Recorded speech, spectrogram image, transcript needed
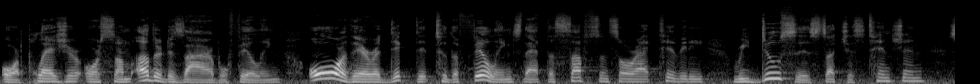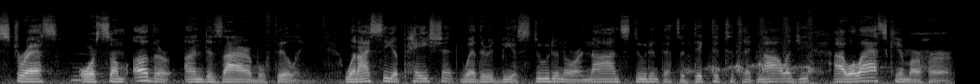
or pleasure or some other desirable feeling, or they're addicted to the feelings that the substance or activity reduces, such as tension, stress, or some other undesirable feeling. When I see a patient, whether it be a student or a non student that's addicted to technology, I will ask him or her,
